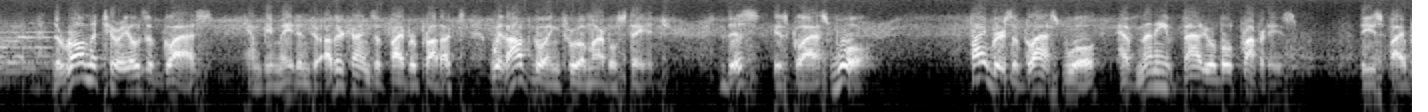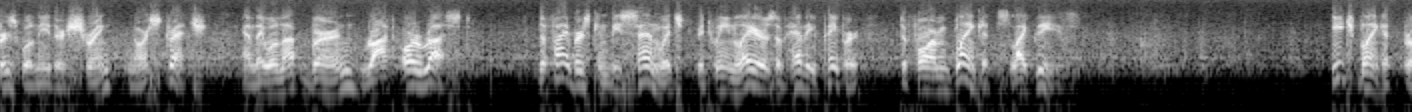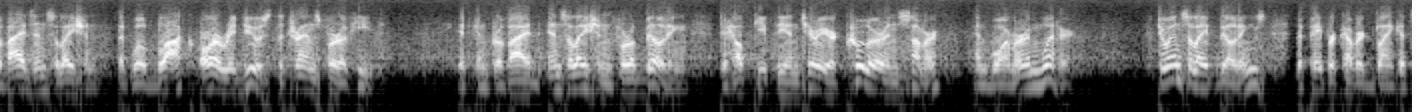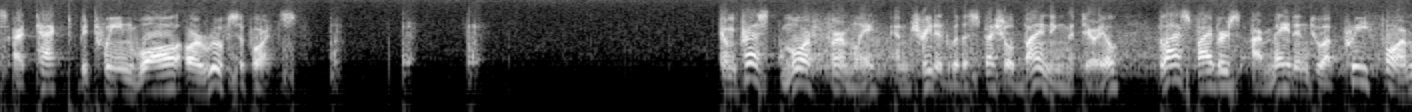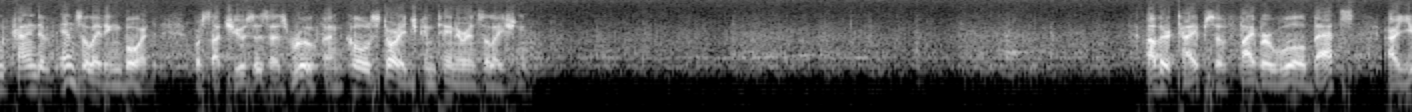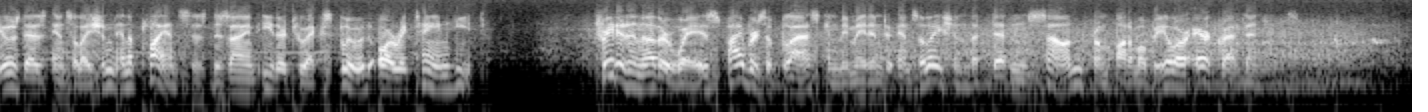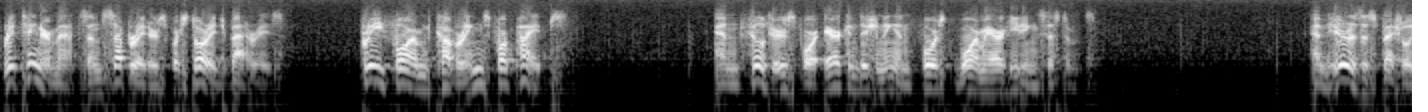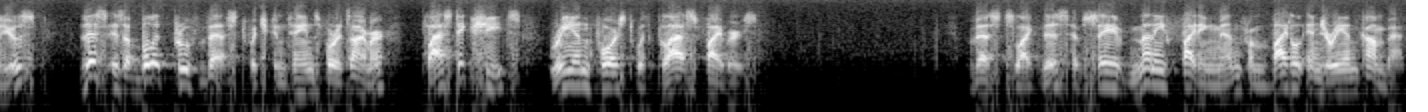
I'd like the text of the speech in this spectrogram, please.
The raw materials of glass can be made into other kinds of fiber products without going through a marble stage. This is glass wool. Fibers of glass wool have many valuable properties. These fibers will neither shrink nor stretch, and they will not burn, rot, or rust. The fibers can be sandwiched between layers of heavy paper to form blankets like these. Each blanket provides insulation that will block or reduce the transfer of heat. It can provide insulation for a building to help keep the interior cooler in summer and warmer in winter. To insulate buildings, the paper-covered blankets are tacked between wall or roof supports. Compressed more firmly and treated with a special binding material, glass fibers are made into a pre-formed kind of insulating board for such uses as roof and cold storage container insulation. Other types of fiber wool bats are used as insulation in appliances designed either to exclude or retain heat. Treated in other ways, fibers of glass can be made into insulation that deadens sound from automobile or aircraft engines. Retainer mats and separators for storage batteries. Pre-formed coverings for pipes. And filters for air conditioning and forced warm air heating systems. And here is a special use. This is a bulletproof vest which contains for its armor plastic sheets reinforced with glass fibers. Vests like this have saved many fighting men from vital injury in combat.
